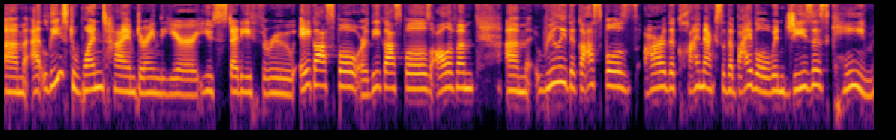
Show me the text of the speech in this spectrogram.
um, at least one time during the year you study through a gospel or the gospels, all of them. Um, really, the gospels are the climax of the Bible when Jesus came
